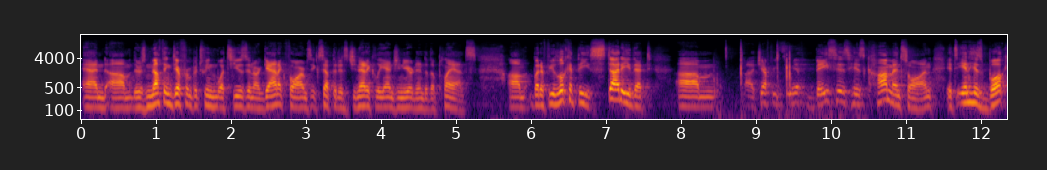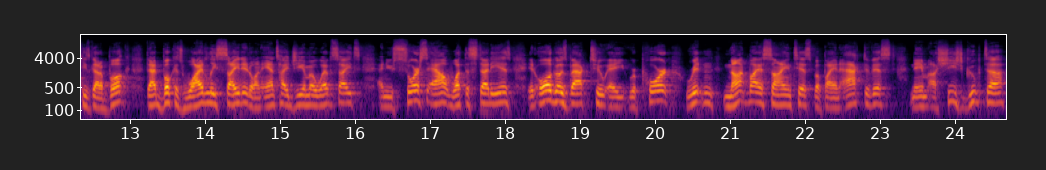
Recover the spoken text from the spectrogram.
and um, there's nothing different between what's used in organic farms except that it's genetically engineered into the plants. Um, but if you look at the study that um, uh, Jeffrey Smith bases his comments on. It's in his book. He's got a book. That book is widely cited on anti GMO websites, and you source out what the study is. It all goes back to a report written not by a scientist, but by an activist named Ashish Gupta,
